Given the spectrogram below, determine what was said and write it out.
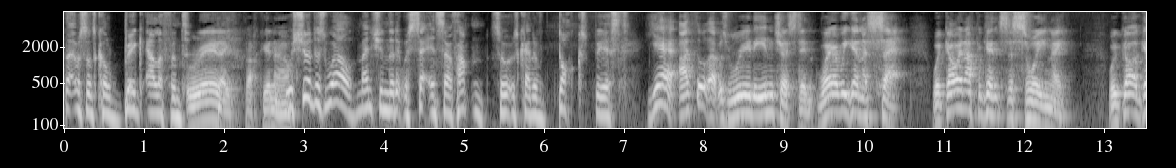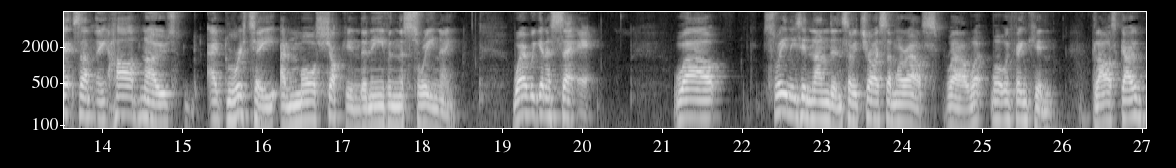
that episode's called Big Elephant. Really? Fucking hell. We should as well mention that it was set in Southampton, so it was kind of docks based. Yeah, I thought that was really interesting. Where are we going to set? We're going up against the Sweeney. We've got to get something hard nosed, uh, gritty, and more shocking than even the Sweeney. Where are we going to set it? Well, Sweeney's in London, so we try somewhere else. Well, what, what are we thinking? Glasgow?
